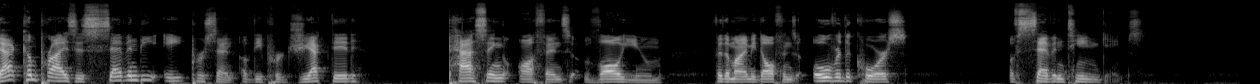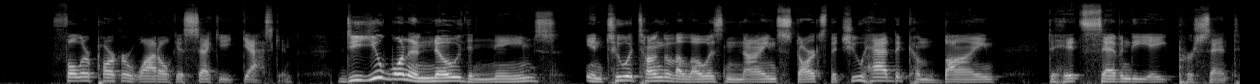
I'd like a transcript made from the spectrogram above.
That comprises 78% of the projected passing offense volume for the Miami Dolphins over the course of 17 games. Fuller, Parker, Waddle, Gesicki, Gaskin. Do you want to know the names in Tua Tagovailoa's nine starts that you had to combine to hit 78%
